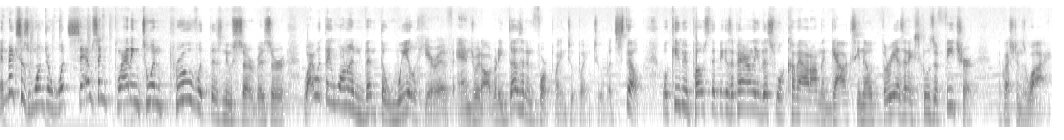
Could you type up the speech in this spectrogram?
it makes us wonder what Samsung planning to improve with this new service or why would they want to invent the wheel here if Android already does it in 4.2.2. But still, we'll keep you posted it because apparently this will come out on the Galaxy Note 3 as an exclusive feature. The question is why?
